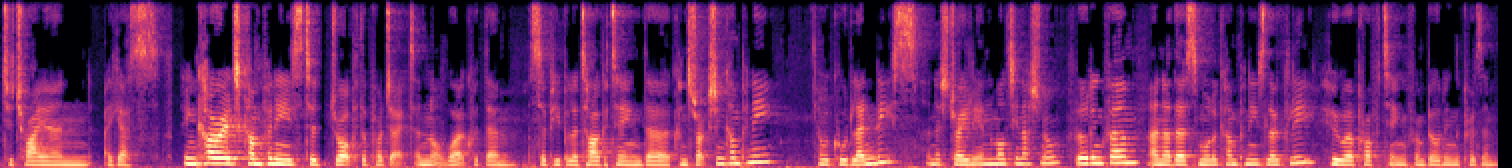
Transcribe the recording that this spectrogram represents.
to try and, I guess, encourage companies to drop the project and not work with them. So people are targeting the construction company who are called Lendlease, an Australian multinational building firm, and other smaller companies locally who are profiting from building the prison.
